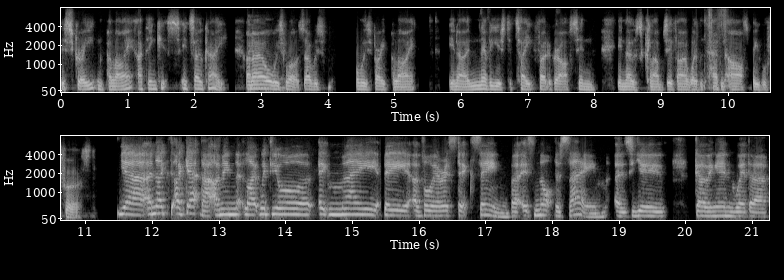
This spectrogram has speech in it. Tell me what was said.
discreet and polite i think it's it's okay and i always mm. was i was always very polite you know i never used to take photographs in in those clubs if i wasn't hadn't asked people first Yeah, and I, I get that. I mean, like with your, it may be a voyeuristic scene, but it's not the same as you going in with a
